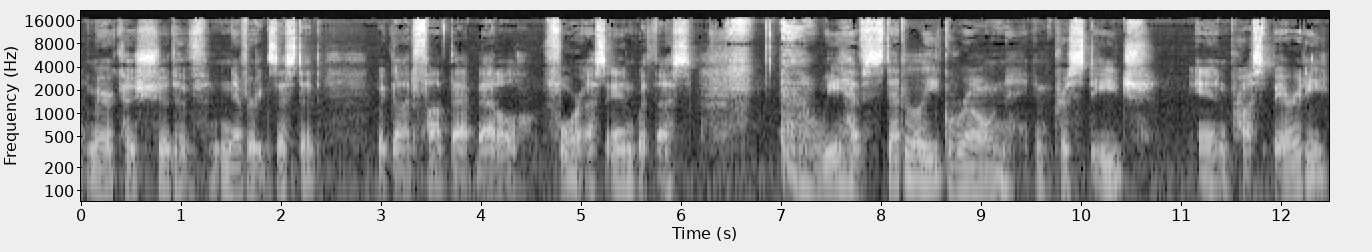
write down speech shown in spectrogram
America should have never existed. But God fought that battle for us and with us. we have steadily grown in prestige, in prosperity,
